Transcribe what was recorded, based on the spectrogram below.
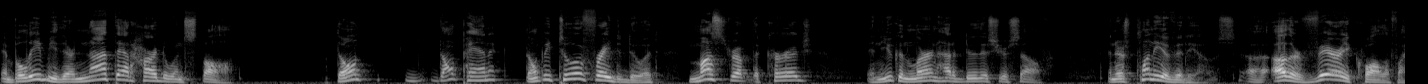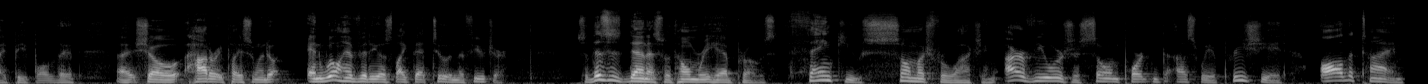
and believe me, they're not that hard to install. Don't, don't panic. Don't be too afraid to do it. Muster up the courage, and you can learn how to do this yourself. And there's plenty of videos, uh, other very qualified people that uh, show how to replace a window, and we'll have videos like that too in the future. So this is Dennis with Home Rehab Pros. Thank you so much for watching. Our viewers are so important to us. We appreciate all the time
